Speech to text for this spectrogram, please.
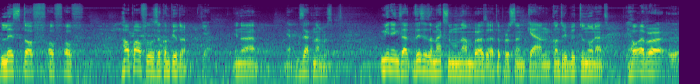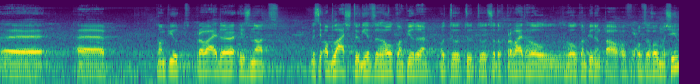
list of, of, of how powerful is the computer. Yeah. In a, yeah, exact numbers. Meaning that this is a maximum number that a person can contribute to Nunet. However, uh, uh, compute provider is not let's say obliged to give the whole computer or to, to, to sort of provide the whole whole computing power of, Yeah. of the whole machine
